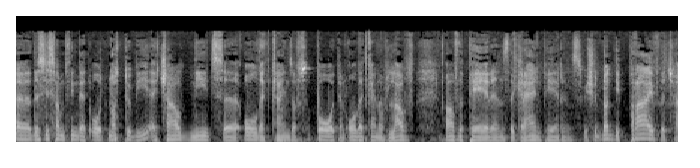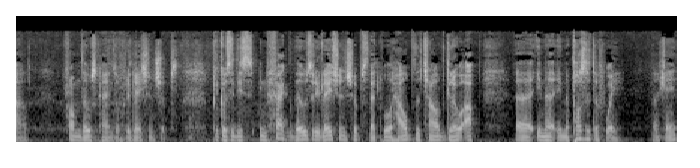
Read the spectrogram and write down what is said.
uh, this is something that ought not to be. A child needs uh, all that kinds of support and all that kind of love of the parents, the grandparents. We should not deprive the child from those kinds of relationships, because it is in fact those relationships that will help the child grow up uh, in a in a positive way. Okay,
